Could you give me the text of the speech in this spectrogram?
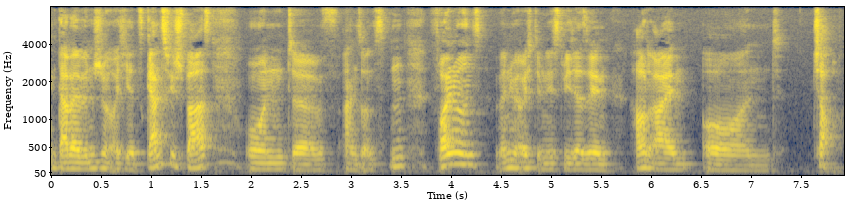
Dabei wünschen wir euch jetzt ganz viel Spaß und äh, ansonsten freuen wir uns, wenn wir euch demnächst wiedersehen. Haut rein und ciao.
